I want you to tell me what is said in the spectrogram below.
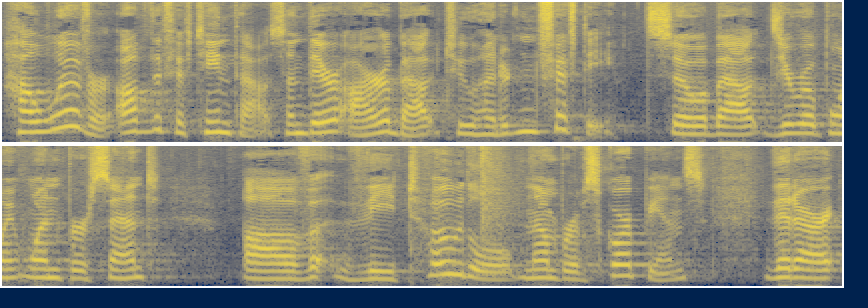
However, of the 15,000, there are about 250, so about 0.1% of the total number of scorpions that are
